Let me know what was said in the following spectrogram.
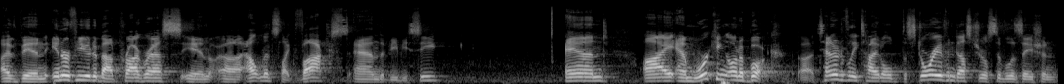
I've been interviewed about progress in outlets like Vox and the BBC. And I am working on a book, uh, tentatively titled The Story of Industrial Civilization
